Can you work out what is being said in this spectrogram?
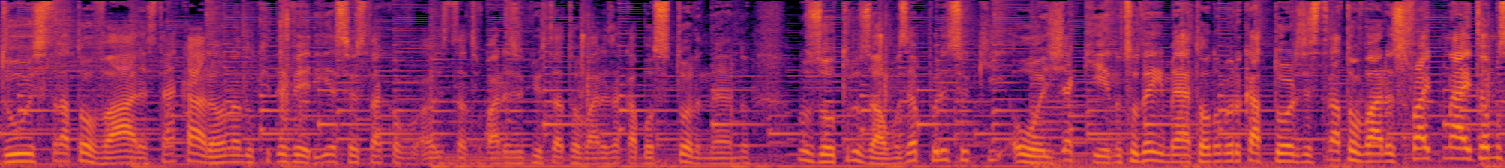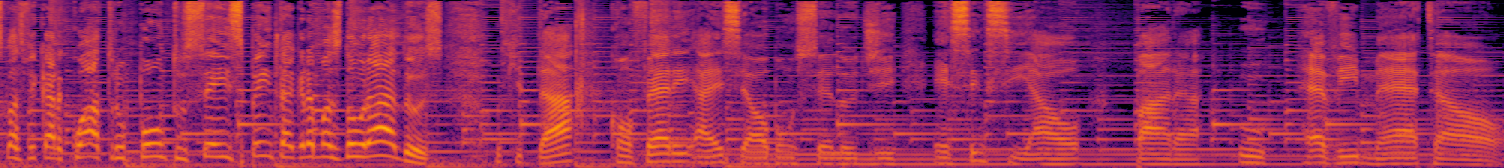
do Stratovarius, tem a carona do que deveria ser o Stratovarius e o que o Stratovarius acabou se tornando nos outros álbuns. É por isso que hoje aqui no Today Metal número 14, Stratovarius Fright Night, vamos classificar 4.6 pentagramas dourados, o que dá, confere a esse álbum o selo de essencial para o heavy metal.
